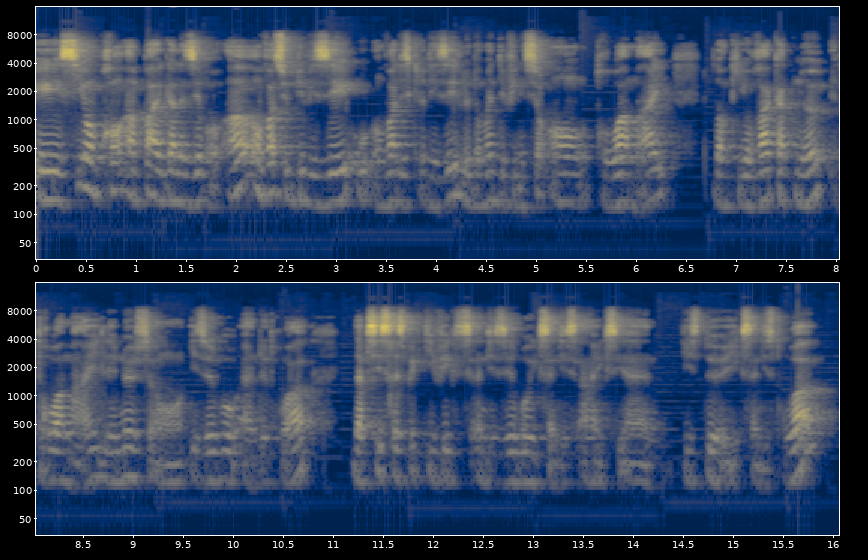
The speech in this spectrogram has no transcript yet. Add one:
Et si on prend un pas égal à 0,1, on va subdiviser ou on va discrétiser le domaine de définition en 3 mailles. Donc, il y aura 4 nœuds et 3 mailles. Les nœuds sont I0, 1, 2, 3, d'abscisse respective x indice 0, x indice 1, x indice 2, x indice 3.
